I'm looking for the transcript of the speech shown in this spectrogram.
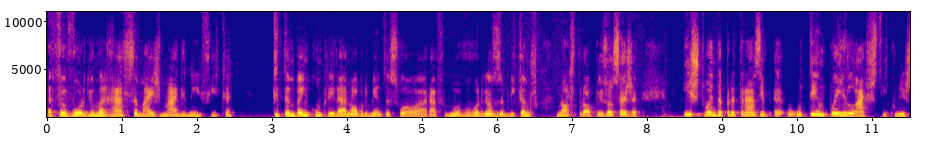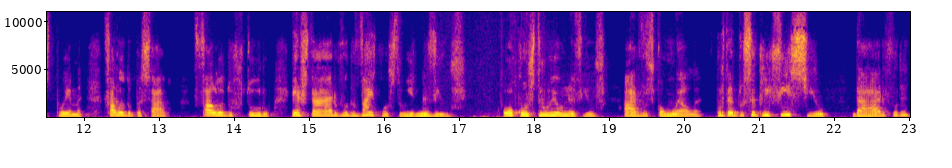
A favor de uma raça mais magnífica que também cumprirá nobremente a sua hora. A favor deles abdicamos nós próprios, ou seja, isto anda para trás e uh, o tempo é elástico neste poema. Fala do passado, fala do futuro. Esta árvore vai construir navios, ou construiu navios, árvores como ela. Portanto, o sacrifício da árvore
